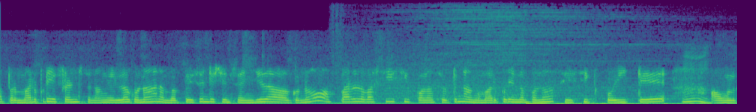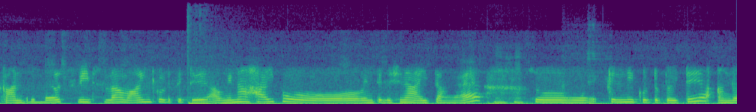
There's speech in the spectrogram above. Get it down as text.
அப்புறம் மறுபடியும் என் ஃப்ரெண்ட்ஸ் சொன்னாங்க இல்ல குணா நம்ம ப்ரெசன்டேஷன் செஞ்சுதான் ஆகணும். பரவாயில்ல சிசி போலாம் சொல்லிட்டு நாங்க மறுபடியும் என்ன பண்ணோம்? சிசிக்கு போயிட்டு அவங்களுக்கு ஹண்ட்ரட் ஸ்வீட்ஸ் எல்லாம் வாங்கி கொடுத்துட்டு அவங்க என்ன ஹைப்போ வென்டிலேஷனா ஆயிட்டாங்க. ஸோ கிளினிக் கூட்டு போயிட்டு அங்க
